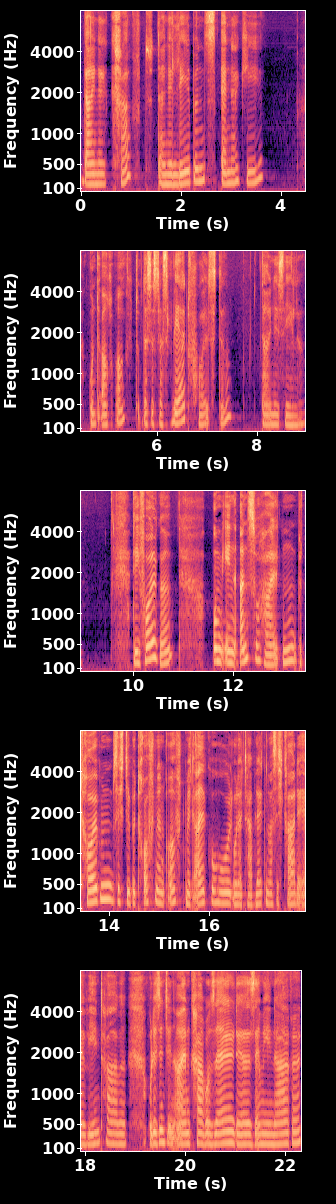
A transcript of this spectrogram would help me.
deine Kraft, deine Lebensenergie und auch oft, das ist das Wertvollste, deine Seele. Die Folge, um ihn anzuhalten, betäuben sich die Betroffenen oft mit Alkohol oder Tabletten, was ich gerade erwähnt habe, oder sind in einem Karussell der Seminare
